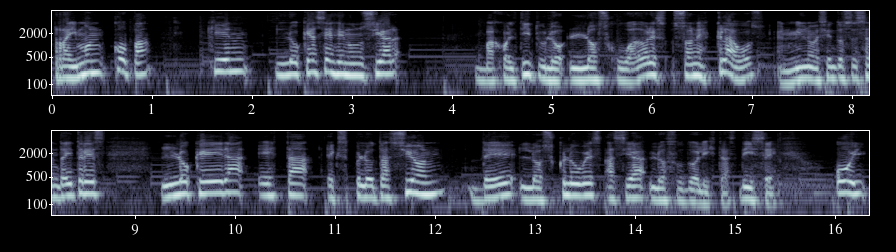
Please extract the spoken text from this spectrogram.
Raimón Copa, quien lo que hace es denunciar bajo el título Los jugadores son esclavos, en 1963, lo que era esta explotación de los clubes hacia los futbolistas. Dice, hoy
